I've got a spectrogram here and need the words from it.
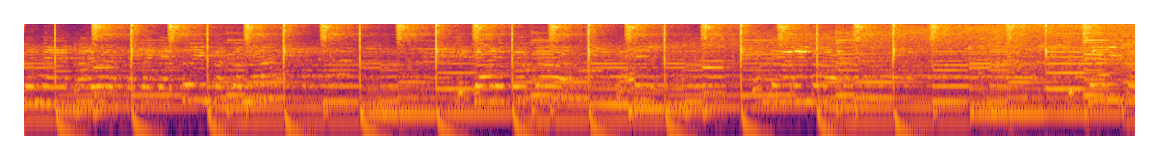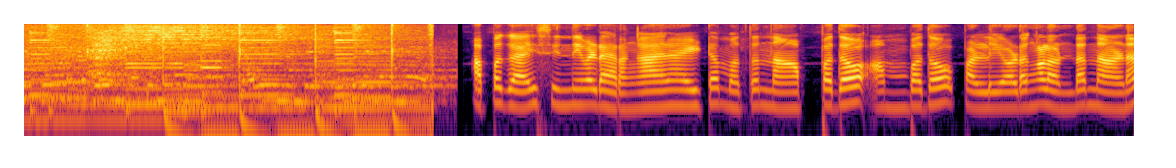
ঘটনা আপনারা সবাই এতই ঘটনা അപ്പോൾ ഗൈസ് ഇന്നിവിടെ ഇറങ്ങാനായിട്ട് മൊത്തം നാൽപ്പതോ അമ്പതോ പള്ളിയോടങ്ങളുണ്ടെന്നാണ്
